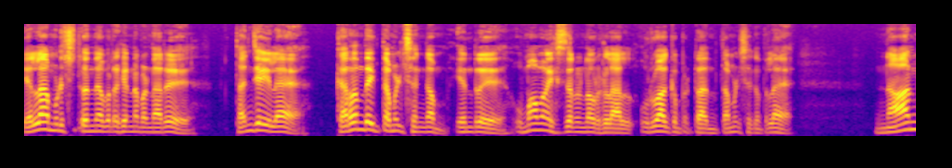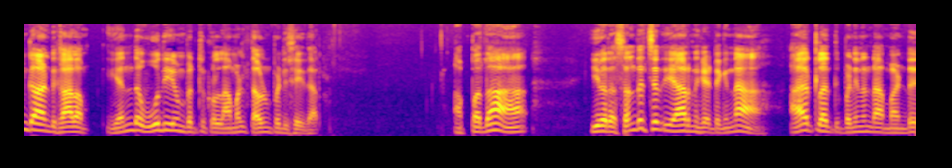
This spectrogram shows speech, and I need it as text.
எல்லாம் முடிச்சுட்டு வந்த பிறகு என்ன பண்ணார்? தஞ்சையில் கரந்தை தமிழ் சங்கம் என்று உமாமகேஸ்வரன் அவர்களால் உருவாக்கப்பட்ட அந்த தமிழ் சங்கத்தில் நான்காண்டு காலம் எந்த ஊதியமும் பெற்றுக்கொள்ளாமல் தமிழ்படி செய்தார். அப்போ தான் இவரை சந்தித்தது யாருன்னு கேட்டிங்கன்னா ஆயிரத்தி தொள்ளாயிரத்தி பன்னிரெண்டாம் ஆண்டு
